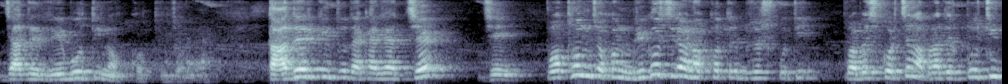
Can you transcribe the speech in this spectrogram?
যাদের রেবতী নক্ষত্র জন্ম। তাদের কিন্তু দেখা যাচ্ছে যে, প্রথম যখন মৃগশিরা নক্ষত্রে বৃহস্পতি প্রবেশ করছেন, আপনাদের প্রচুর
